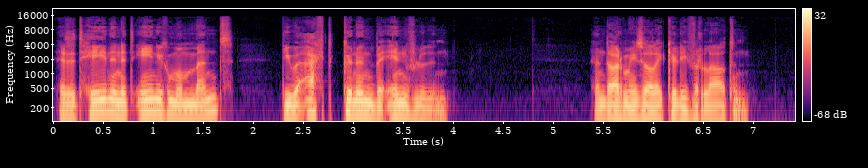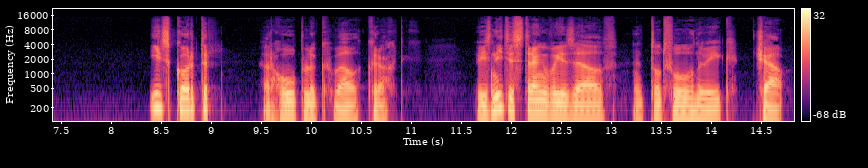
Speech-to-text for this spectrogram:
is het heden het enige moment die we echt kunnen beïnvloeden. En daarmee zal ik jullie verlaten. Iets korter, maar hopelijk wel krachtig. Wees niet te streng voor jezelf en tot volgende week. Ciao.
